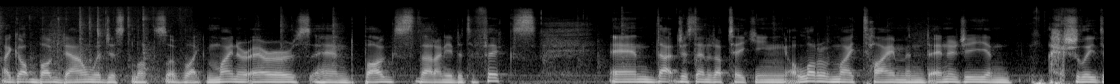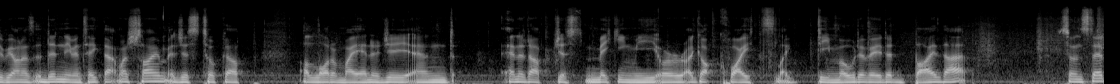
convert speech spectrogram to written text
I got bogged down with just lots of like minor errors and bugs that I needed to fix. And that just ended up taking a lot of my time and energy. And actually, to be honest, it didn't even take that much time. It just took up a lot of my energy and ended up just making me, or I got quite like demotivated by that. So instead,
